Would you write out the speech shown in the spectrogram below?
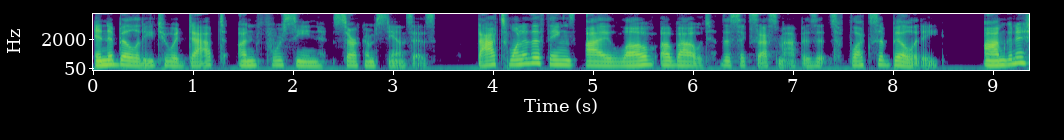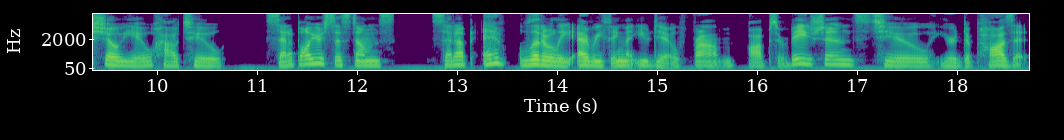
inability to adapt unforeseen circumstances, that's one of the things I love about the success map is its flexibility. I'm going to show you how to set up all your systems, set up ev- literally everything that you do from observations to your deposit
